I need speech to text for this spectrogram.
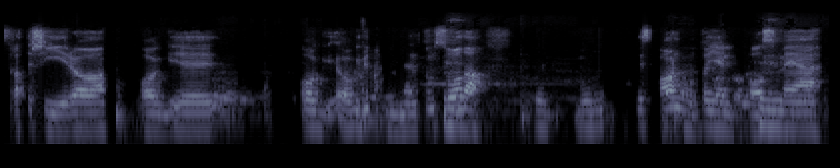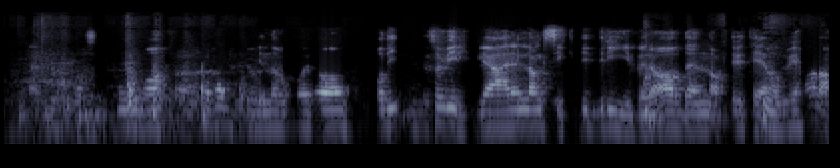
strategier og, og, eh, og, og rutiner enn som så. da, hvor, faktisk har noen til å hjelpe oss med motivasjon og, verdiene våre. og og de tingene som virkelig er en langsiktig driver av den aktiviteten vi har. da.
